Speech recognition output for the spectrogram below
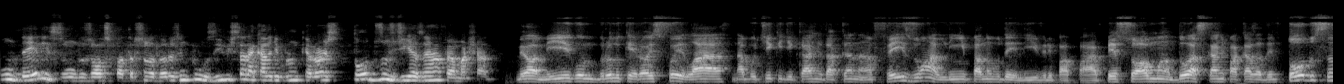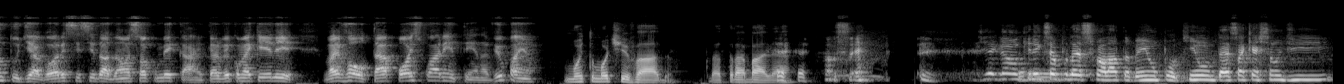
Um deles, um dos nossos patrocinadores, inclusive, está na casa de Bruno Queiroz todos os dias, né, Rafael Machado? Meu amigo Bruno Queiroz foi lá na boutique de carne da Canaã, fez uma limpa no delivery, papai. O pessoal mandou as carnes para casa dele todo santo dia agora. Esse cidadão é só comer carne. Quero ver como é que ele vai voltar pós quarentena, viu, Painho? Muito motivado para trabalhar. Tá Diegão, eu queria que você pudesse falar também um pouquinho dessa questão de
